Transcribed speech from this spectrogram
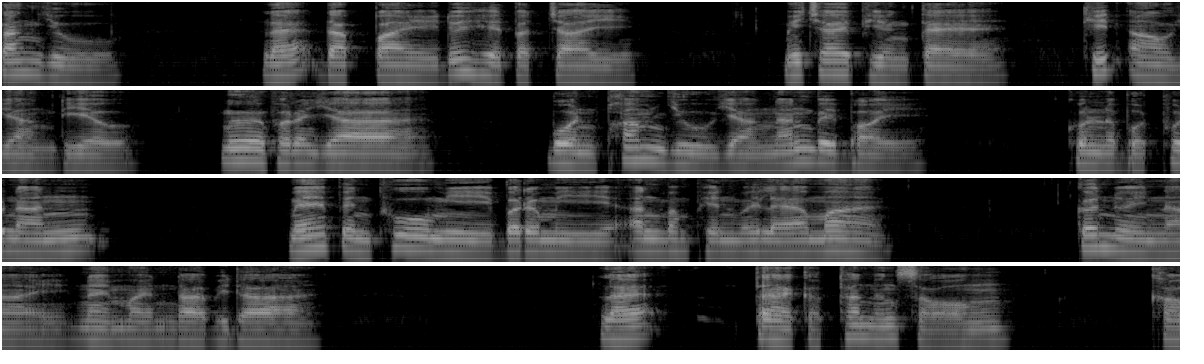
ตั้งอยู่ และดับไปด้วยเหตุปัจจัย ไม่ใช่เพียงแต่คิดเอาอย่างเดียว เมื่อภรรยาบ่นพร่ำอยู่อย่างนั้นบ่อยๆ คนระบทผู้นั้น แม้เป็นผู้มีบารมีอันบำเพ็ญไว้แล้วมาก ก็เหนื่อยหน่ายในมารดาบิดา และแต่กับท่านทั้งสอง เขา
